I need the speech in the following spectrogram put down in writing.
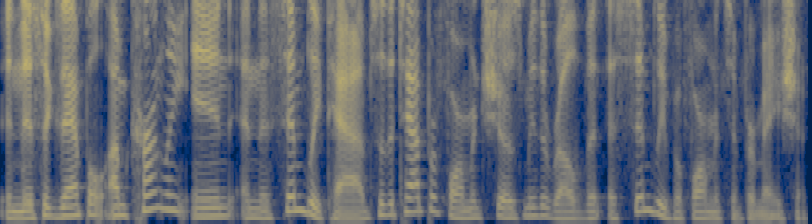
In this example, I'm currently in an assembly tab, so the tab performance shows me the relevant assembly performance information.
